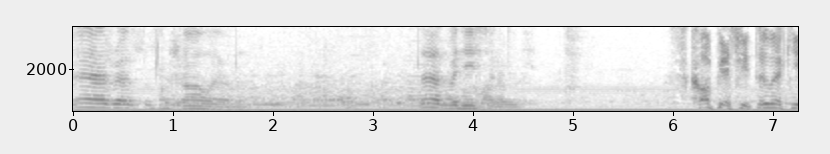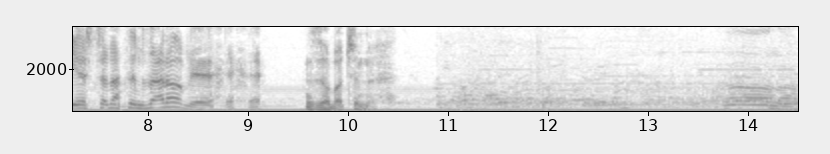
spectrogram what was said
Ja już usłyszałem. Teraz 20 robię już. Skopię ci tyłek i jeszcze na tym zarobię. Zobaczymy. No, no.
